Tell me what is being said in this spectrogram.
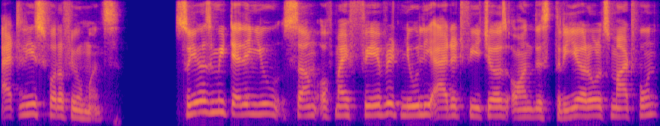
at least for a few months. So here's me telling you some of my favorite newly added features on this 3 year old smartphone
